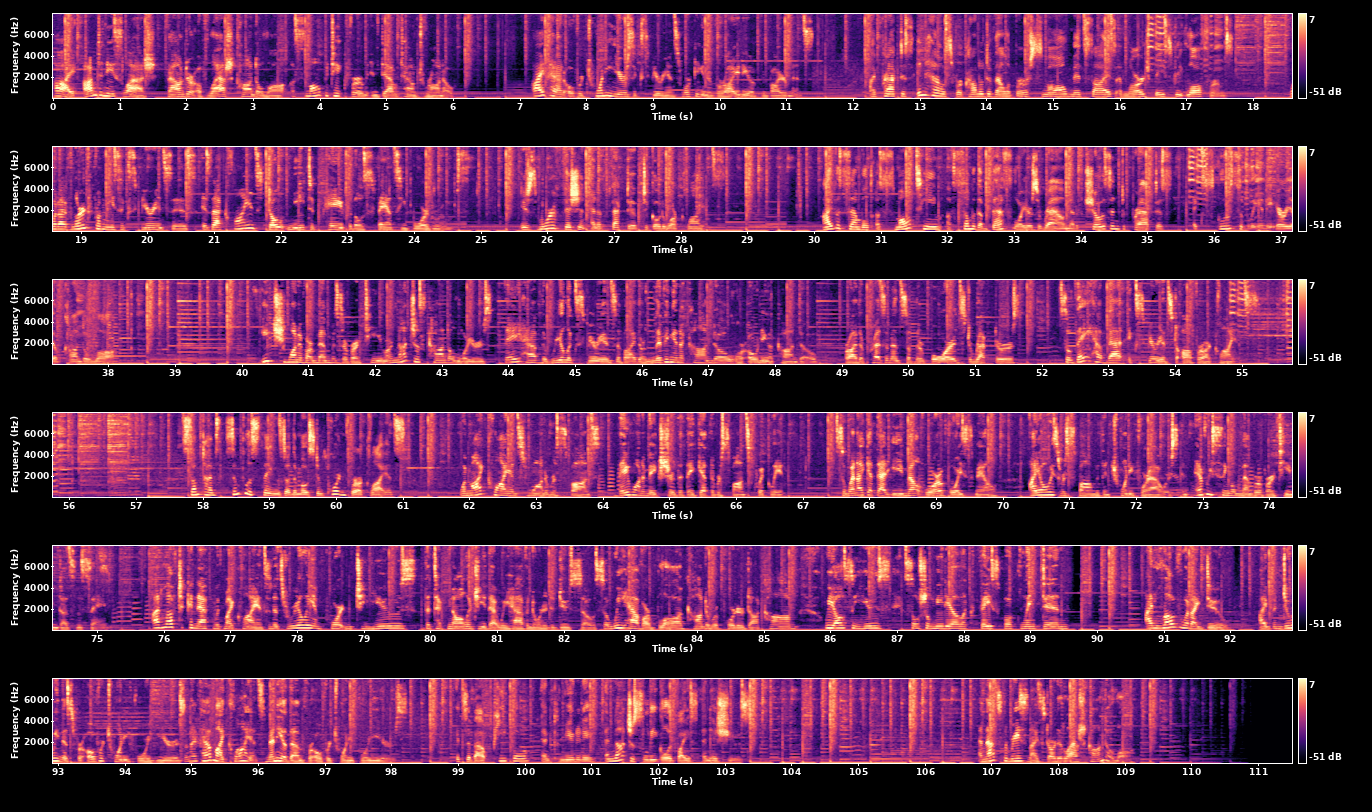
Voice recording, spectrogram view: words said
Hi, I'm Denise Lash, founder of Lash Condo Law, a small boutique firm in downtown Toronto. I've had over 20 years' experience working in a variety of environments. I practice in house for condo developers, small, mid size, and large Bay Street law firms. What I've learned from these experiences is that clients don't need to pay for those fancy boardrooms. It is more efficient and effective to go to our clients. I've assembled a small team of some of the best lawyers around that have chosen to practice exclusively in the area of condo law. Each one of our members of our team are not just condo lawyers, they have the real experience of either living in a condo or owning a condo, or either presidents of their boards, directors. So they have that experience to offer our clients. Sometimes simplest things are the most important for our clients. When my clients want a response, they want to make sure that they get the response quickly. So when I get that email or a voicemail, I always respond within 24 hours, and every single member of our team does the same. I love to connect with my clients, and it's really important to use the technology that we have in order to do so. So we have our blog, condoreporter.com. We also use social media like Facebook, LinkedIn. I love what I do. I've been doing this for over 24 years, and I've had my clients, many of them for over 24 years. It's about people and community, and not just legal advice and issues. And that's the reason I started Lash Condo Law.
